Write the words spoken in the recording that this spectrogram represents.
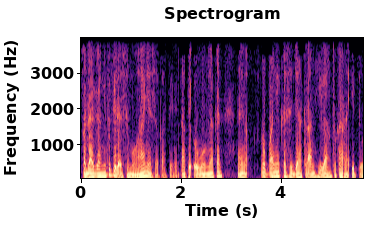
pedagang itu tidak semuanya seperti ini. Tapi umumnya kan nah, rupanya kesejahteraan hilang itu karena itu.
